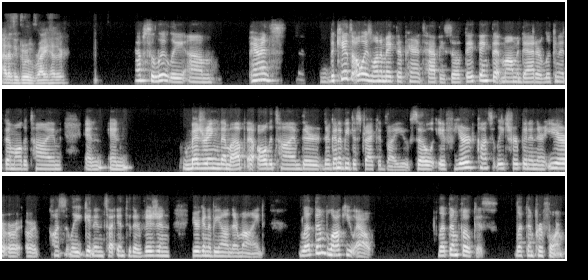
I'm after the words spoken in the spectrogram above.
out of the groove, right, Heather? Absolutely. Um, parents, the kids always want to make their parents happy. So if they think that mom and dad are looking at them all the time and and measuring them up all the time, they're they're going to be distracted by you. So if you're constantly chirping in their ear or or constantly getting into into their vision, you're going to be on their mind. Let them block you out let them focus. Let them perform.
